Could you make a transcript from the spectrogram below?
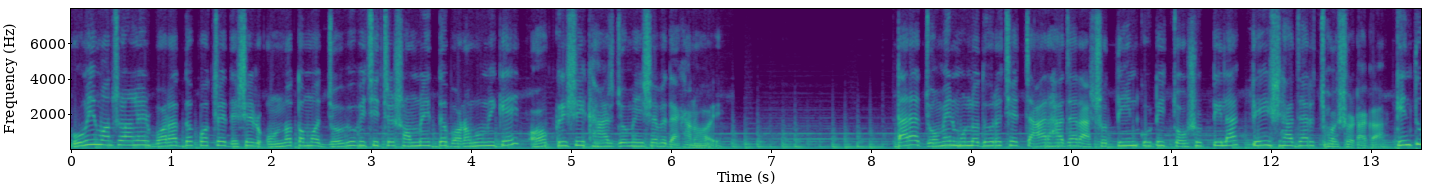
ভূমি মন্ত্রণালয়ের বরাদ্দপত্রে দেশের অন্যতম জৈব বিচিত্র সমৃদ্ধ বনভূমিকে অকৃষি খাস জমি হিসেবে দেখানো হয়। তারা জমির মূল্য ধরেছে চার হাজার আটশো তিন কোটি চৌষট্টি লাখ তেইশ হাজার ছয়শো টাকা। কিন্তু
